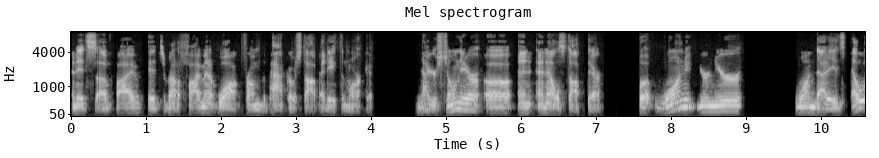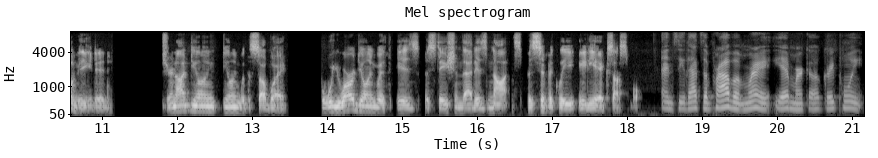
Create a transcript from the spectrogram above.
and it's a five. It's about a five minute walk from the PATCO stop at Eighth and Market. Now you're still near uh, an, an L stop there, but one you're near one that is elevated, so you're not dealing dealing with the subway. But what you are dealing with is a station that is not specifically ADA accessible. And see, that's a problem, right? Yeah, Marco, great point.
